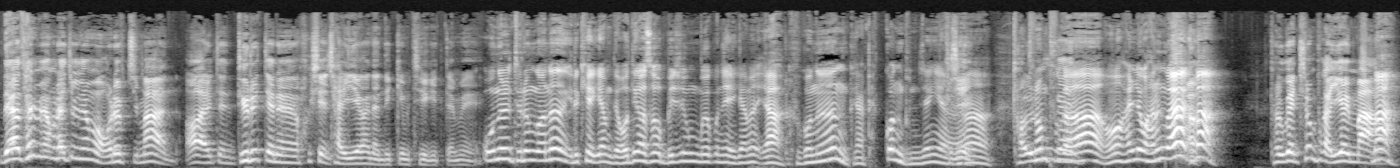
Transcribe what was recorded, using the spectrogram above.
내가 설명을 해주려면 어렵지만 아 일단 들을 때는 확실히 잘 이해가 되는 느낌이 들기 때문에 오늘 들은 거는 이렇게 얘기하면 돼. 어디 가서 미중 무역 분쟁 얘기하면 야 그거는 그냥 패권 분쟁이야. 그치. 트럼프가 어, 하려고 하는 거야, 임마. 결국엔 트럼프가 이거 임마. 마!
